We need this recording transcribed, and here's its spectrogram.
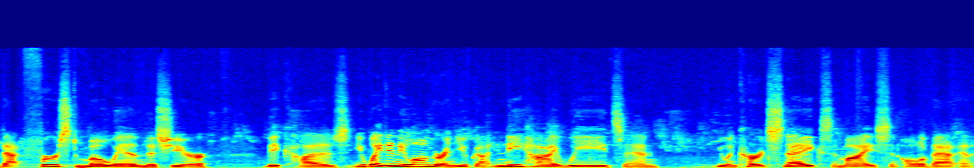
that first mow in this year because you wait any longer and you've got knee high weeds and you encourage snakes and mice and all of that. And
